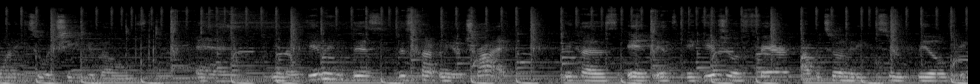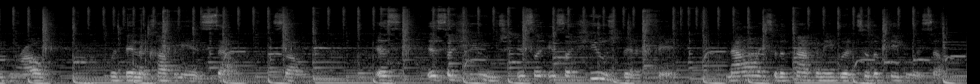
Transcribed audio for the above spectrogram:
wanting to achieve your goals. And you know, giving this this company a try because it, it, it gives you a fair opportunity to build and grow within the company itself. So it's it's a huge it's a it's a huge benefit not only to the company but to the people itself.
